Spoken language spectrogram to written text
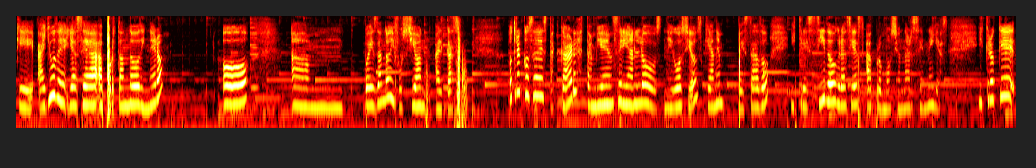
que ayude, ya sea aportando dinero o pues dando difusión al caso. Otra cosa a destacar también serían los negocios que han empezado y crecido gracias a promocionarse en ellas. Y creo que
